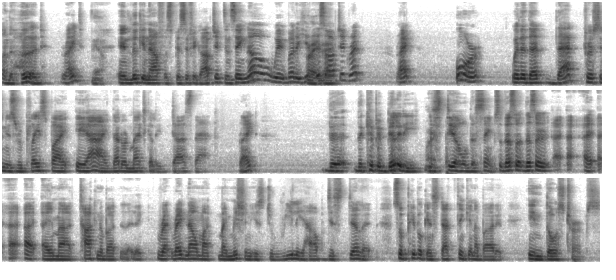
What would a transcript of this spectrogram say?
on the hood, right, Yeah. and looking out for specific object and saying, no, we're about to hit Right, this right. object, right, right, or whether that that person is replaced by AI that automatically does that, right? the the capability Right. is still the same. So that's what that's what I, I, I, I, I'm uh, talking about. Like right, right now, my, my mission is to really help distill it so people can start thinking about it in those terms.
